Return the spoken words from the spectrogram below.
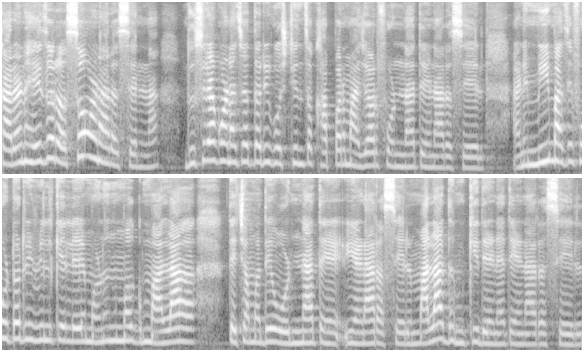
कारण हे जर असं होणार असेल ना दुसऱ्या कोणाच्या तरी गोष्टींचं खापर माझ्यावर फोडण्यात येणार असेल आणि मी माझे फोटो रिव्हील केले म्हणून मग मला त्याच्यामध्ये ओढण्यात ये- येणार असेल मला धमकी देण्यात येणार असेल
